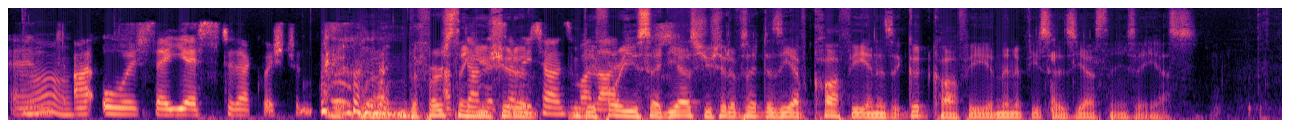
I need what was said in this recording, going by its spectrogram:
And Oh. I always say yes to that question. Well, the 1st thing you it so should have times in my before life. you said yes, you should have said, "Does he have coffee and is it good coffee?" And then if he says yes, then you say yes.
